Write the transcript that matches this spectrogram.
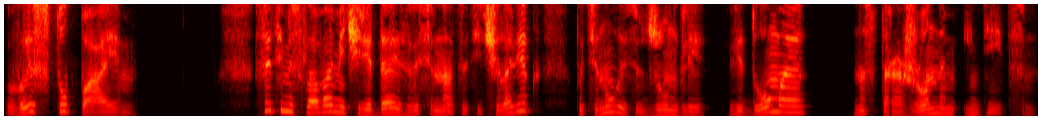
«Выступаем». С этими словами череда из восемнадцати человек потянулась в джунгли, ведомая настороженным индейцем.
